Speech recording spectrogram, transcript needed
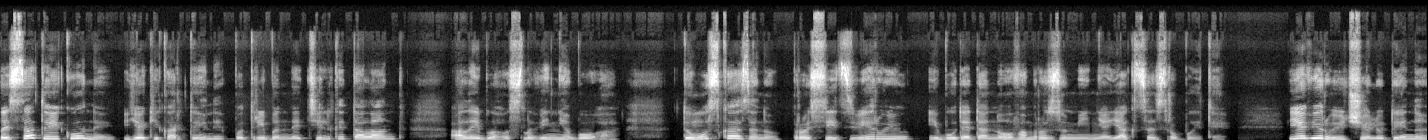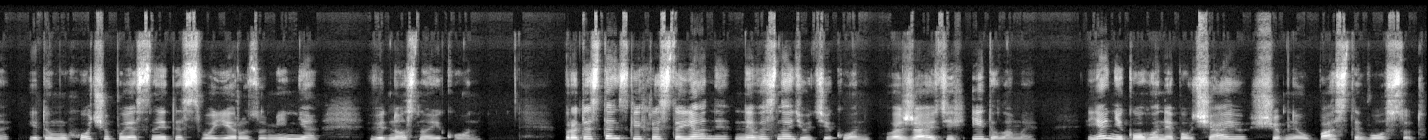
Писати ікони, як і картини, потрібен не тільки талант, але й благословіння Бога. Тому сказано просіть з вірою, і буде дано вам розуміння, як це зробити. Я віруюча людина і тому хочу пояснити своє розуміння відносно ікон. Протестантські християни не визнають ікон, вважають їх ідолами. Я нікого не повчаю, щоб не упасти в осуд.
